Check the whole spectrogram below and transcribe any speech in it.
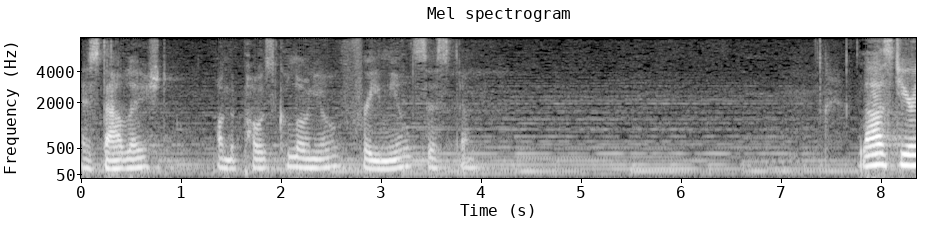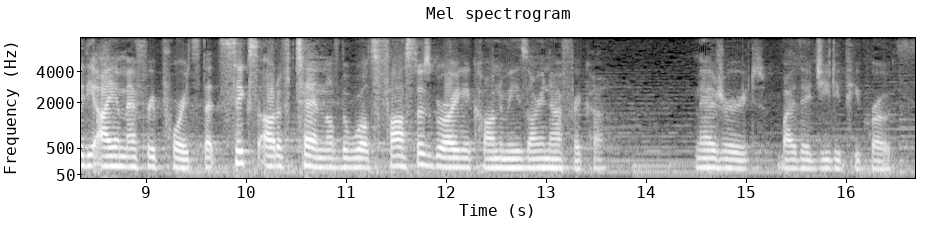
established on the post-colonial free meal system. Last year, the IMF reports that 6 out of 10 of the world's fastest growing economies are in Africa, measured by their GDP growth.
